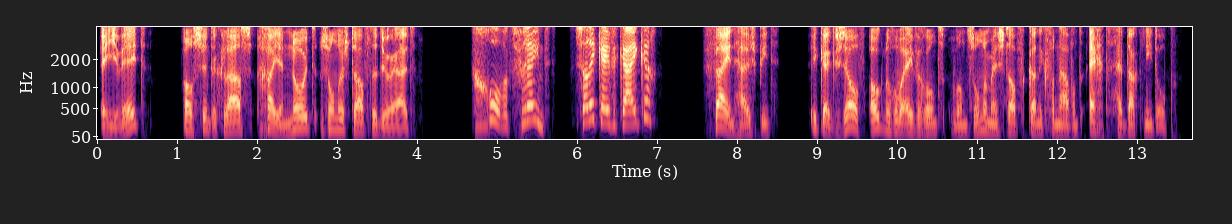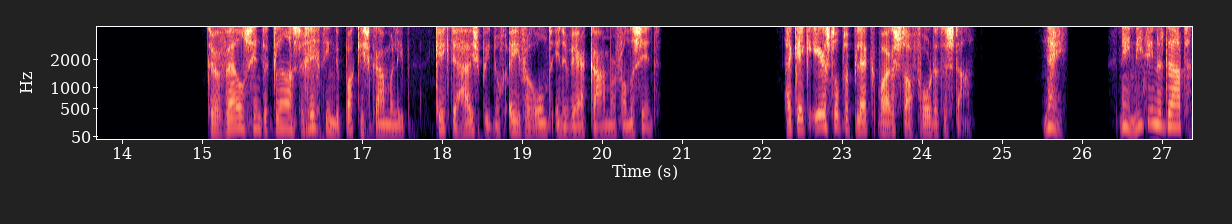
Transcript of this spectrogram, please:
En je weet, als Sinterklaas ga je nooit zonder staf de deur uit. Goh, wat vreemd. Zal ik even kijken? Fijn, huispiet. Ik kijk zelf ook nog wel even rond, want zonder mijn staf kan ik vanavond echt het dak niet op. Terwijl Sinterklaas richting de pakjeskamer liep, keek de huispiet nog even rond in de werkkamer van de Sint. Hij keek eerst op de plek waar de staf hoorde te staan. Nee, nee, niet inderdaad,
